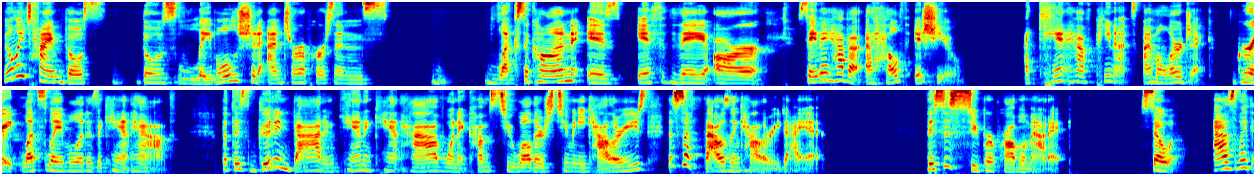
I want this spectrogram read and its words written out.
The only time those those labels should enter a person's lexicon is if they are say they have a, a health issue I can't have peanuts. I'm allergic. Great. Let's label it as a can't have. But this good and bad and can and can't have when it comes to, well, there's too many calories, this is a thousand calorie diet. This is super problematic. So, as with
